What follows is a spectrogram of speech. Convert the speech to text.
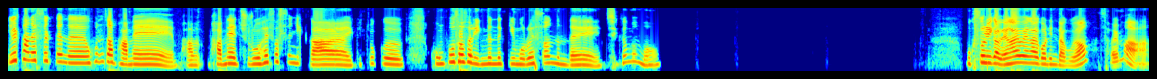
1탄 했을 때는 혼자 밤에 밤, 밤에 주로 했었으니까 이렇게 조금 공포 소설 읽는 느낌으로 했었는데 지금은 뭐 목소리가 왱알왱알 거린다고요? 설마.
